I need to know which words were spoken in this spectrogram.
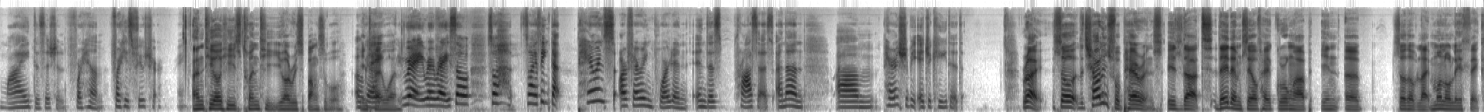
my decision for him for his future. Right? Until he's 20, you are responsible in Taiwan. Right, right, right. So, so, so I think that parents are very important in this process, and then um, parents should be educated. Right. So the challenge for parents is that they themselves have grown up in a sort of like monolithic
